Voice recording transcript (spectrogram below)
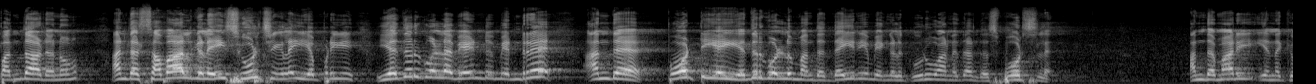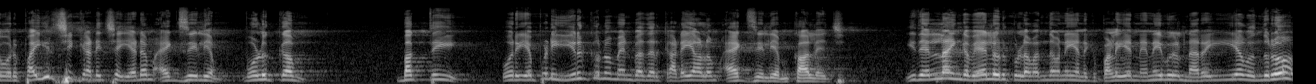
பந்தாடணும் அந்த சவால்களை சூழ்ச்சிகளை எப்படி எதிர்கொள்ள வேண்டும் என்று அந்த போட்டியை எதிர்கொள்ளும் அந்த தைரியம் எங்களுக்கு உருவானது அந்த ஸ்போர்ட்ஸில் அந்த மாதிரி எனக்கு ஒரு பயிற்சி கிடைச்ச இடம் எக்ஸிலியம் ஒழுக்கம் பக்தி ஒரு எப்படி இருக்கணும் என்பதற்கு அடையாளம் ஆக்சிலியம் காலேஜ் இதெல்லாம் இங்கே வேலூருக்குள்ளே வந்தவொடனே எனக்கு பழைய நினைவுகள் நிறைய வந்துடும்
